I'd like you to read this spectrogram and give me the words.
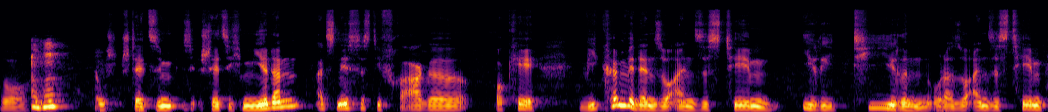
So. Mhm. Dann stellt, sie, stellt sich mir dann als nächstes die Frage, okay, wie können wir denn so ein System irritieren oder so ein System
